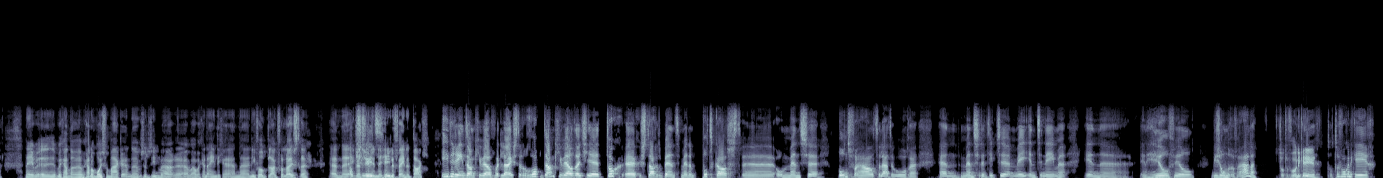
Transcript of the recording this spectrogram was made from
nee, we, we, gaan er, we gaan er moois van maken en eh, we zullen zien waar, eh, waar we gaan eindigen. En eh, in ieder geval bedankt voor het luisteren. En eh, ik wens Absoluut. jullie een hele fijne dag. Iedereen dankjewel voor het luisteren. Rob, dankjewel dat je toch eh, gestart bent met een podcast eh, om mensen ons verhaal te laten horen en mensen de diepte mee in te nemen in, eh, in heel veel bijzondere verhalen. Tot de volgende keer. Tot de volgende keer.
